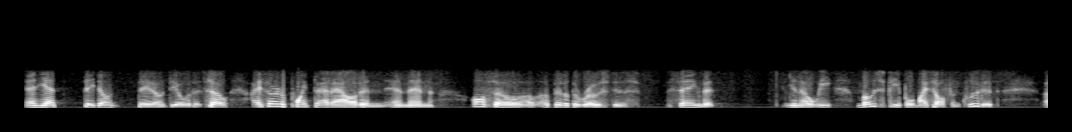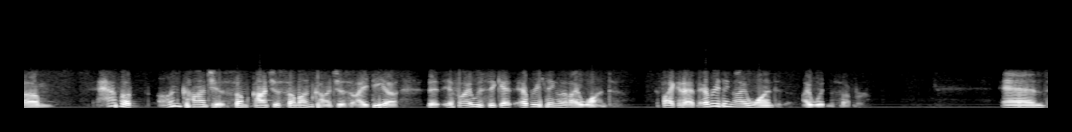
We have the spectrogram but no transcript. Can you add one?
and yet they don't they don't deal with it. So I sort of point that out, and and then also a, a bit of the roast is saying that you know we most people, myself included, um, have a unconscious, some conscious, some unconscious idea that if I was to get everything that I want, if I could have everything I want, I wouldn't suffer. And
